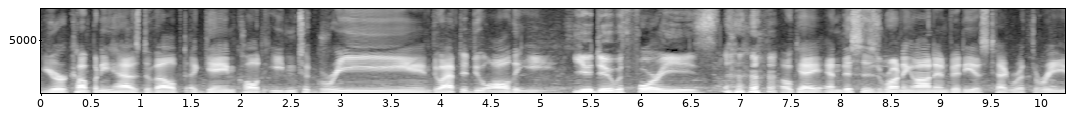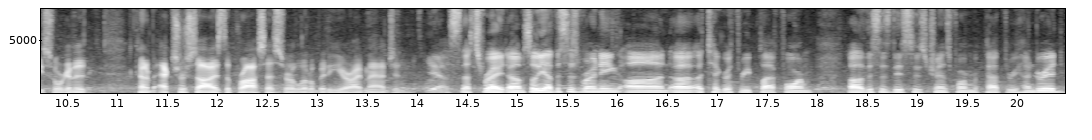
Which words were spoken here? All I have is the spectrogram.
your company has developed a game called Eden to Greeeen. Do I have to do all the E's? You do with four E's. okay, and this is running on NVIDIA's Tegra 3, so we're going to kind of exercise the processor a little bit here, I imagine. Yes, that's right. Um, so yeah, this is running on uh, a Tegra 3 platform. Uh, this is the ASUS Transformer Pad 300,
